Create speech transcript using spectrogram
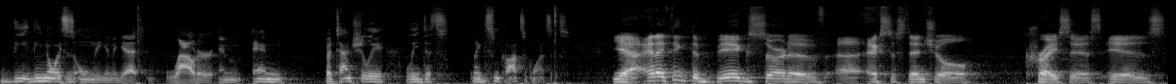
the, the noise is only going to get louder and and potentially lead to lead to some consequences. Yeah, and I think the big sort of uh, existential crisis is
